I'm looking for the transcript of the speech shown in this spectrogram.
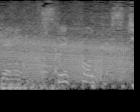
game. Stay focused.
